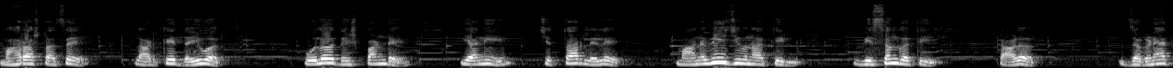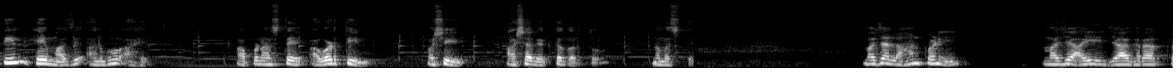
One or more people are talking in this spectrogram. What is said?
महाराष्ट्राचे लाडके दैवत पु ल देशपांडे यांनी चित्तारलेले मानवी जीवनातील विसंगती टाळत जगण्यातील हे माझे अनुभव आहेत. आपणास ते आवडतील. अशी आशा व्यक्त करतो. नमस्ते. माझ्या लहानपणी माझी आई ज्या घरात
